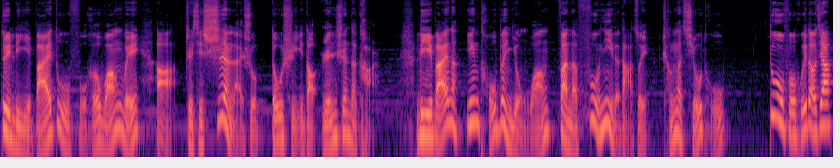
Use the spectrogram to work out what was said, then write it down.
对李白、杜甫和王维啊这些诗人来说，都是一道人生的坎儿。李白呢，因投奔永王，犯了负逆的大罪，成了囚徒。杜甫回到家，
